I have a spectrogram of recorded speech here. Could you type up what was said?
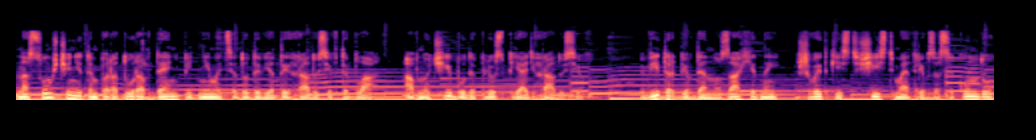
На Сумщині температура вдень підніметься до 9 градусів тепла, а вночі буде плюс 5 градусів. Вітер південно-західний, швидкість 6 метрів за секунду,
